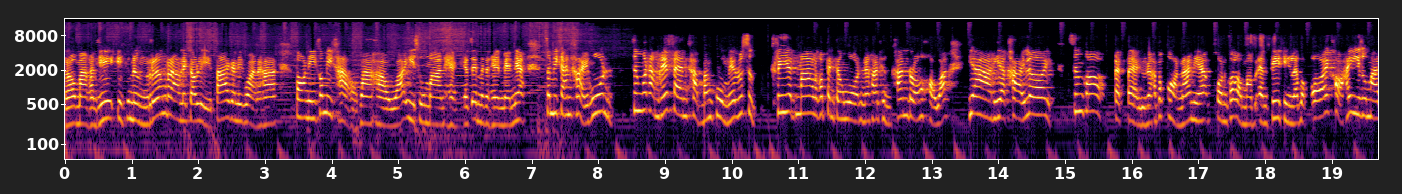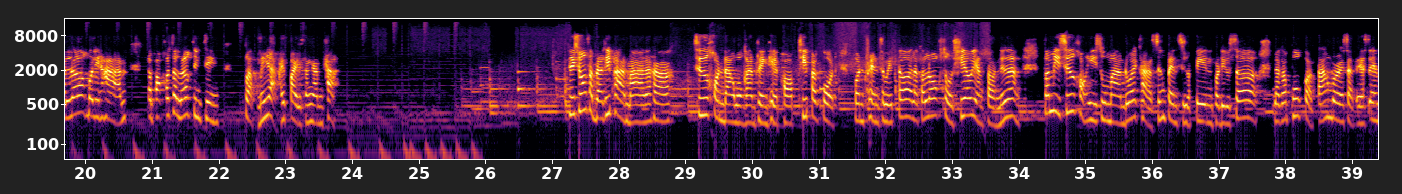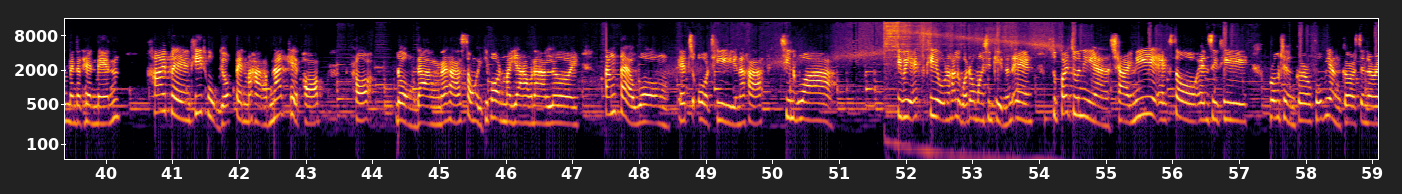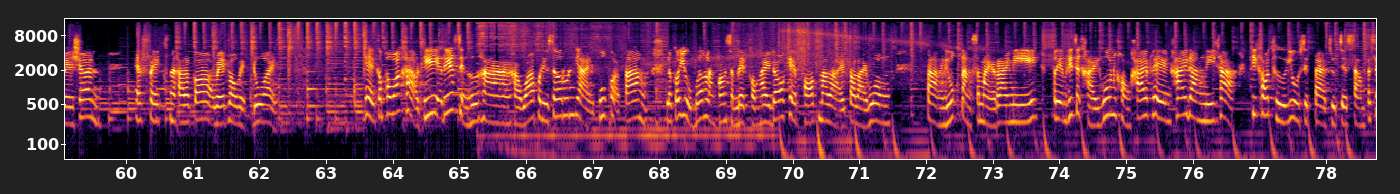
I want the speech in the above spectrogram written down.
เรามากันที่อีกหนึ่งเรื่องราวในเกาหลีใต้กันดีกว่านะคะ ตอนนี้ก็มีข่าวออกมาค่ะว่าอีซูมานแห่ง SM Entertainment เนี่ยจะมีการขายหุ้น ซึ่งก็ทำให้แฟนคลับบางกลุ่มเนี่ยรู้สึกเครียดมากแล้วก็เป็นกังวลนะคะ ถึงขั้นร้องขอว่าอย่าอย่าขายเลย ซึ่งก็แปลกๆอยู่นะคะเพราะก่อนหน้านี้คนก็ออกมาแอนตี้ทิ้งแล้วบอกโอ๊ยขอให้อีซูมานเลิกบริหาร แต่พอเขาจะเลิกจริง ๆ กลับไม่อยากให้ไปซะงั้นค่ะในช่วงสัปดาห์ที่ผ่านมานะคะ ชื่อคนดังวงการเพลงเคป๊อปที่ปรากฏบนเทรนด์ทวิตเตอร์แล้วก็โลกโซเชียลอย่างต่อเนื่อง ก็มีชื่อของอีซูมานด้วยค่ะ ซึ่งเป็นศิลปิน โปรดิวเซอร์ แล้วก็ผู้ก่อตั้งบริษัท SM Entertainment ค่ายเพลงที่ถูกยกเป็นมหาอำนาจเคป๊อป เพราะโด่งดังนะคะส่งอิทธิพลมายาวนานเลย ตั้งแต่วง H.O.T นะคะชินฮวา TVXQ นะคะหรือว่าดงบังชินกินั่นเอง Super Junior SHINee EXO NCT รวมถึง Girl Group อย่าง Girl Generation FX นะคะ แล้วก็ Red Velvet ด้วยเหตุก็เพราะว่าข่าวที่เรียกเสียงฮือฮาค่ะว่าโปรดิวเซอร์รุ่นใหญ่ผู้ก่อตั้ง แล้วก็อยู่เบื้องหลังความสำเร็จของไอดอลเคป๊อปมาหลายต่อหลายวง ต่างยุคต่างสมัยรายนี้ เตรียมที่จะขายหุ้นของค่ายเพลงค่ายดังนี้ค่ะ ที่เขาถืออยู่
